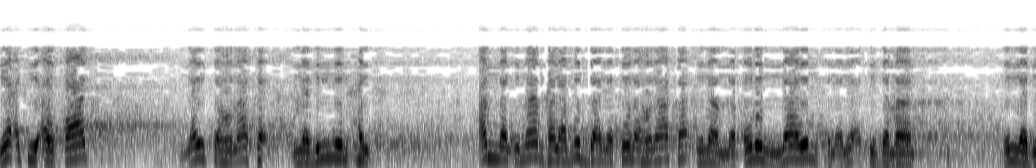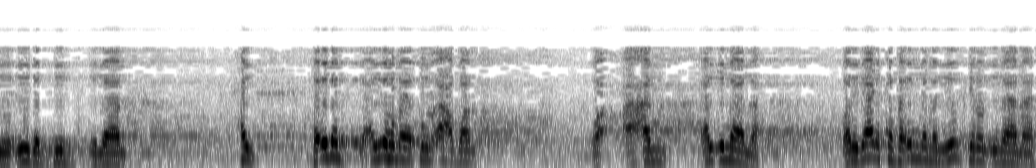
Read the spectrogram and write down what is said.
يأتي أوقات ليس هناك نبي حي. أما الإمام فلا بد أن يكون هناك إمام. يقولون لا يمكن أن يأتي زمان إلا يوجد فيه إمام حي. فإذا أيهما يكون أعظم وأعم؟ الإمامة. ولذلك فإن من ينكر الإمامة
